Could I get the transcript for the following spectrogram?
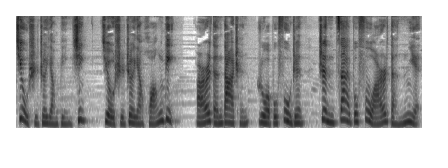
就是这样秉性，就是这样皇帝。尔等大臣若不负朕，朕再不负尔等也，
